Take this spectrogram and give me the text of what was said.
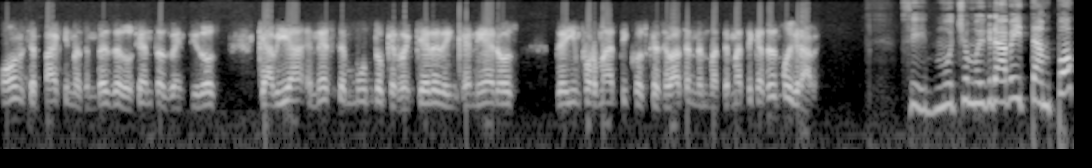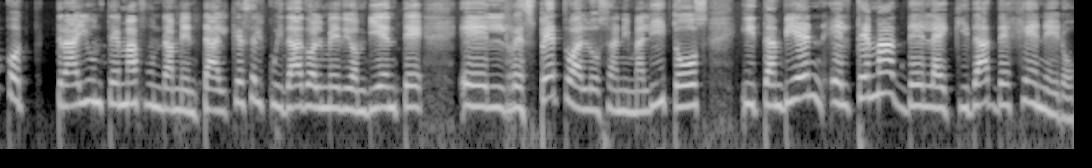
11 páginas en vez de 222 que había en este mundo que requiere de ingenieros, de informáticos que se basen en matemáticas, es muy grave. Sí, mucho, muy grave y tampoco trae un tema fundamental, que es el cuidado al medio ambiente, el respeto a los animalitos y también el tema de la equidad de género.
